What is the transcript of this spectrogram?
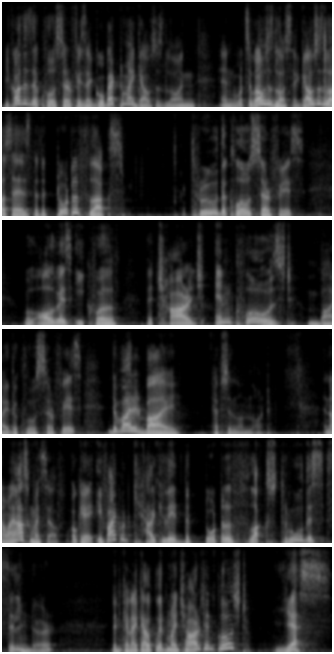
Because it's a closed surface, I go back to my Gauss's law and, and what's Gauss's law say? Gauss's law says that the total flux through the closed surface will always equal the charge enclosed by the closed surface divided by epsilon naught. And now I ask myself, okay, if I could calculate the total flux through this cylinder, then can I calculate my charge enclosed? Yes.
